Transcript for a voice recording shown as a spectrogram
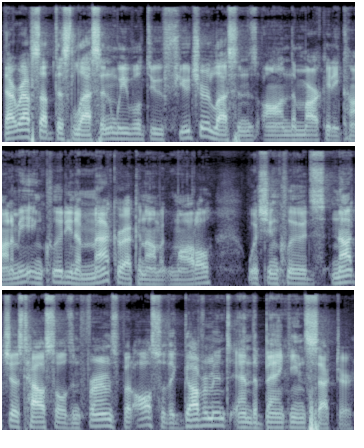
That wraps up this lesson. We will do future lessons on the market economy, including a macroeconomic model, which includes not just households and firms, but also the government and the banking sector.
